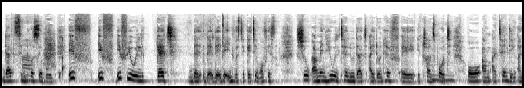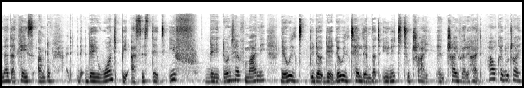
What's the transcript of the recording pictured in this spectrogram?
that's Ah. impossible. If, if, if you will get the, the, the, the investigating officer. She, I mean, he will tell you that I don't have a, a transport Mm. or I'm attending another case. I'm do, they won't be assisted if they don't Mm. have money. They will t- they, they will tell them that you need to try and try very hard. How can you try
